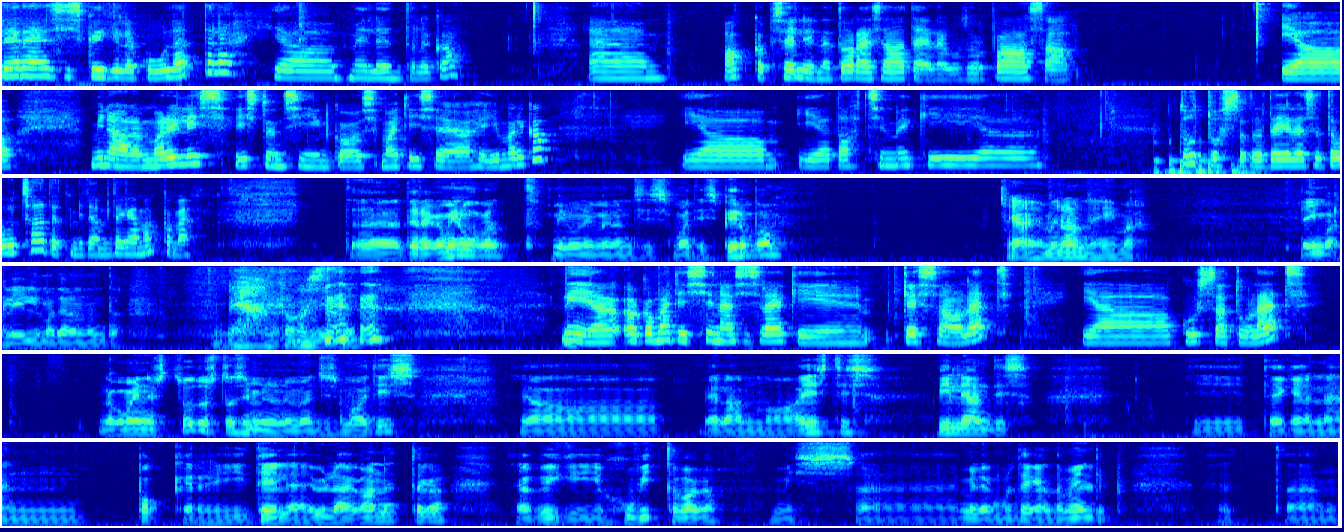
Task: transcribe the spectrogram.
tere siis kõigile kuulajatele ja meile endale ka ähm,. hakkab selline tore saade nagu Turbaasa. ja mina olen Mari-Liis, istun siin koos Madise ja Heimariga. ja, ja tahtsimegi äh, tutvustada teile seda uut saadet, mida me tegema hakkame. tere ka minu poolt, minu nimi on siis Madis Pirnbaum. ja, ja mina olen Heimar. Heimar Lill, ma tean, on ta. tavaliselt jah nii, aga Madis, sina siis räägi, kes sa oled ja kust sa tuled. nagu ma ennist tutvustasin, minu nimi on siis Madis ja elan ma Eestis, Viljandis. tegelen pokkeri teleülekannetega ja kõigi huvitavaga, mis, millega mul tegeleda meeldib. et äh,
